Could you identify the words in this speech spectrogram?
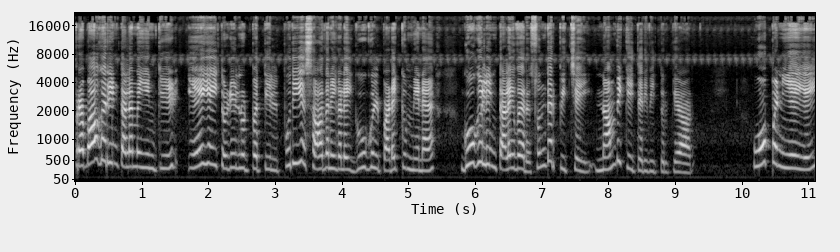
பிரபாகரின் தலைமையின் கீழ் ஏஐ தொழில்நுட்பத்தில் புதிய சாதனைகளை கூகுள் படைக்கும் என கூகுளின் தலைவர் சுந்தர் பிச்சை நம்பிக்கை தெரிவித்திருக்கிறார். ஓப்பன் ஏஐ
